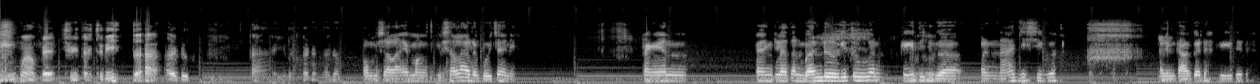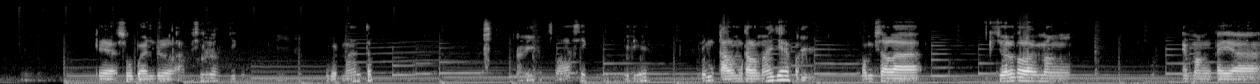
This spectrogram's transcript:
Lu mah sampai cerita-cerita, aduh. Tai lah kadang-kadang. kalau misalnya emang misalnya ada bocah nih pengen pengen kelihatan bandel gitu kan kayak gitu Hmm. juga paling najis sih gua paling kagak dah kayak gitu dah kayak so bandel apa sih lo anjing buat mantep Tai. so asik jadinya belum kalem-kalem aja pak Iya. kalau misalnya kecuali kalau emang emang kayak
